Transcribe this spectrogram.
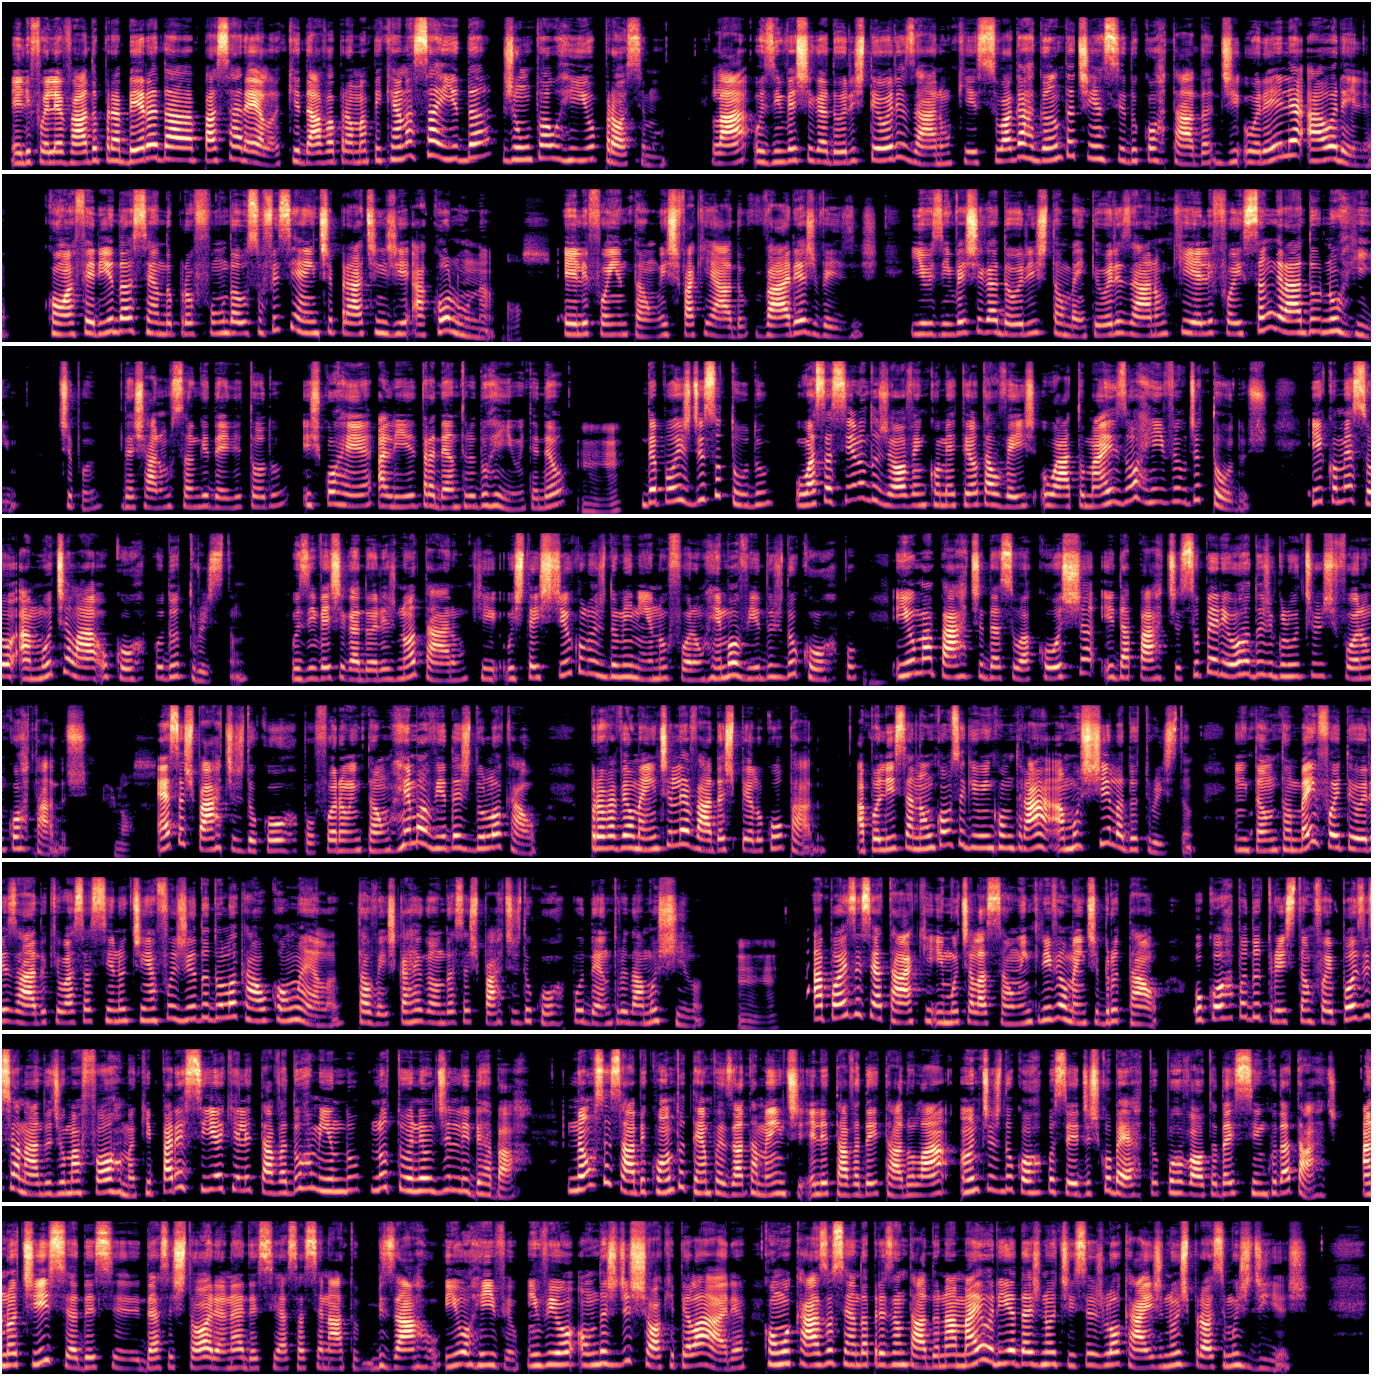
Ele foi levado para a beira da passarela, que dava para uma pequena saída junto ao rio próximo. Lá, os investigadores teorizaram que sua garganta tinha sido cortada de orelha a orelha, com a ferida sendo profunda o suficiente para atingir a coluna. Nossa. Ele foi então esfaqueado várias vezes, e os investigadores também teorizaram que ele foi sangrado no rio. Tipo, deixaram o sangue dele todo escorrer ali para dentro do rio, entendeu? Uhum. Depois disso tudo, o assassino do jovem cometeu talvez o ato mais horrível de todos e começou a mutilar o corpo do Tristan. Os investigadores notaram que os testículos do menino foram removidos do corpo e uma parte da sua coxa e da parte superior dos glúteos foram cortados. Nossa. Essas partes do corpo foram então removidas do local, provavelmente levadas pelo culpado. A polícia não conseguiu encontrar a mochila do Tristan, então também foi teorizado que o assassino tinha fugido do local com ela, talvez carregando essas partes do corpo dentro da mochila. Uhum. Após esse ataque e mutilação incrivelmente brutal, o corpo do Tristan foi posicionado de uma forma que parecia que ele estava dormindo no túnel de Liderbach. Não se sabe quanto tempo exatamente ele estava deitado lá antes do corpo ser descoberto por volta das 5 da tarde. A notícia desse, dessa história, né, desse assassinato bizarro e horrível, enviou ondas de choque pela área, com o caso sendo apresentado na maioria das notícias locais nos próximos dias.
